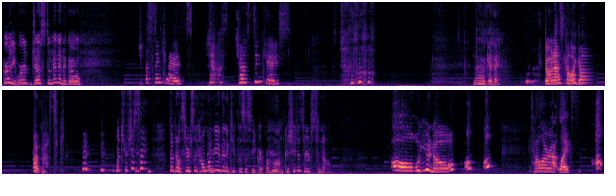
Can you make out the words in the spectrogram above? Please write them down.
Girl, you were just a minute ago. Just in case. Just just in case. Okay. Okay. Don't ask how I got past What'd you just say? But no, seriously, how long are you gonna keep this a secret from mom? Because she deserves to know. Oh, you know. I'll, I'll tell her at like I'll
